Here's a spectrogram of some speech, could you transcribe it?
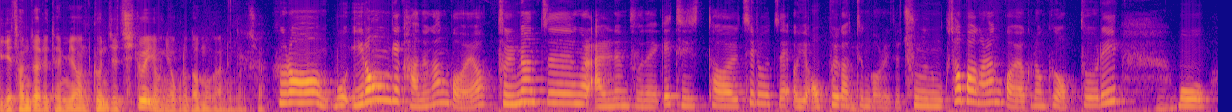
이게 전달이 되면 그건 이제 치료의 영역으로 넘어가는 거죠. 그럼 뭐 이런 게 가능한 거예요? 불면증을 앓는 분에게 디지털 치료제 어, 이 어플 같은 거를 이제 주는 처방을 한 거예요. 그럼 그 어플이 뭐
